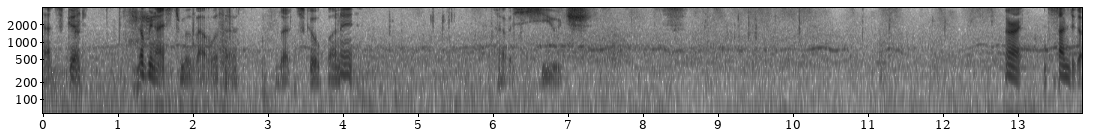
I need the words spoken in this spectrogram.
That's good. It'll be nice to move out with a that scope on it. That was huge. Alright, it's time to go.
